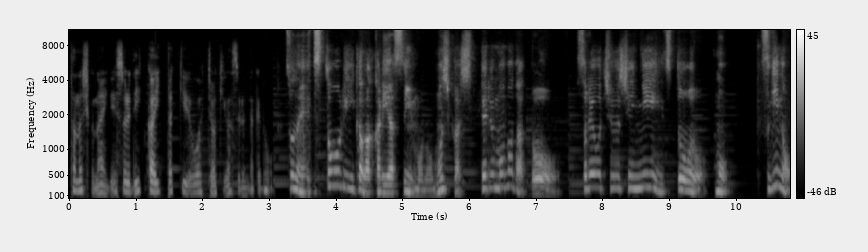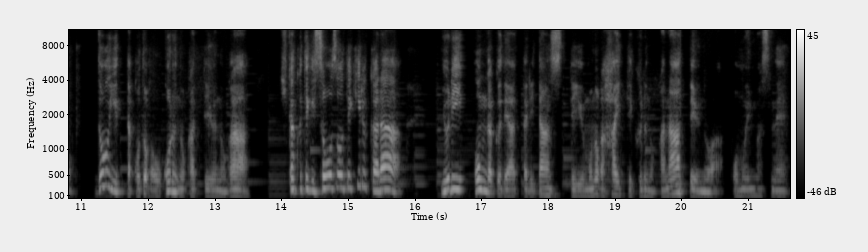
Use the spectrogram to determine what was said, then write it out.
楽しくないで、それで一回行ったっきりで終わっちゃう気がするんだけど。そうね。ストーリーが分かりやすいもの、もしくは知ってるものだと、それを中心にもう次のどういったことが起こるのかっていうのが比較的想像できるからより音楽であったりダンスっていうものが入ってくるのかなっていうのは思いますね。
